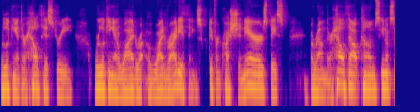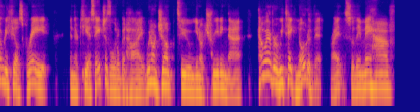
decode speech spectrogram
We're looking at their health history. We're looking at a wide, a wide variety of things, different questionnaires based around their health outcomes. You know, if somebody feels great and their TSH is a little bit high, we don't jump to, you know, treating that However, we take note of it, right? So they may have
